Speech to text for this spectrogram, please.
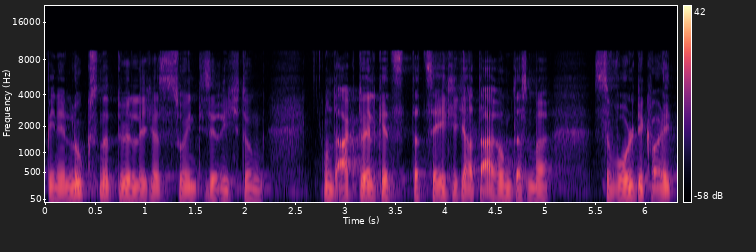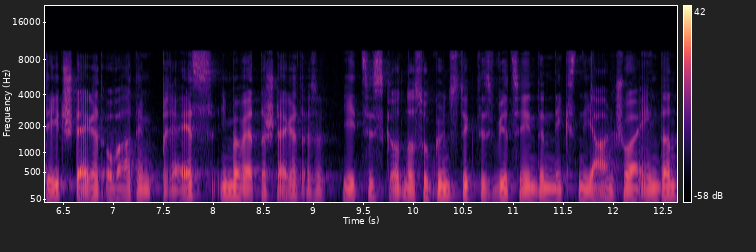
Benelux natürlich, also so in diese Richtung. Und aktuell geht es tatsächlich auch darum, dass man sowohl die Qualität steigert, aber auch den Preis immer weiter steigert. Also jetzt ist es gerade noch so günstig, das wird sich in den nächsten Jahren schon ändern,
